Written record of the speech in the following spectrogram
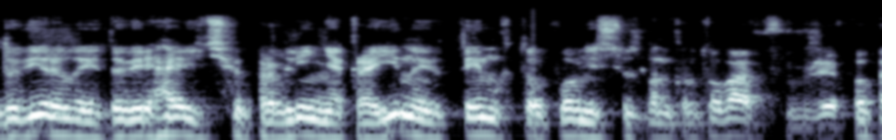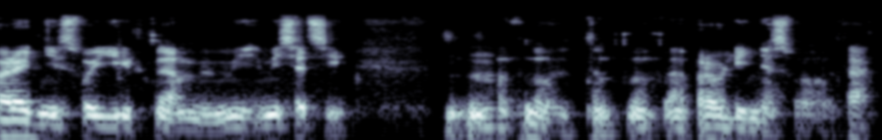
довірили, довіряють правління країною тим, хто повністю збанкрутував вже в попередні свої там місяці ну, там, правління свого. Так.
